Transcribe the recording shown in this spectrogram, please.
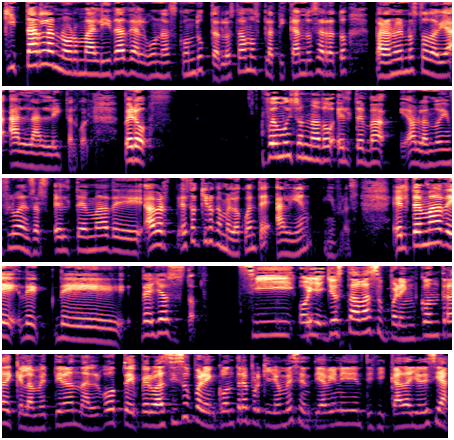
quitar la normalidad de algunas conductas. Lo estábamos platicando hace rato para no irnos todavía a la ley tal cual. Pero fue muy sonado el tema, hablando de influencers, el tema de, a ver, esto quiero que me lo cuente alguien, influencer, el tema de, de, de, de Just Stop. Sí, oye, yo estaba súper en contra de que la metieran al bote, pero así súper en contra porque yo me sentía bien identificada. Yo decía,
